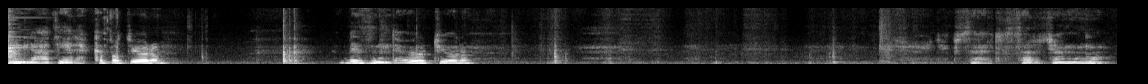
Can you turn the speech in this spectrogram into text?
Bismillah diyerek kapatıyorum. Bezini de örtüyorum. Şöyle güzelce saracağım onu.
